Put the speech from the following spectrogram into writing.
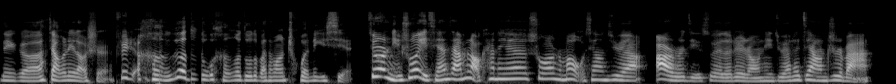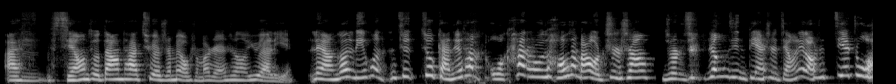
那个蒋雯丽老师，非常很恶毒、很恶恶毒的把它往蠢里写。就是你说以前咱们老看那些说什么偶像剧，二十几岁的这种，你觉得他降智吧？哎，嗯行，就当他确实没有什么人生的阅历。两个离婚，就就感觉他，我看的时候就好想把我智商就是 扔进电视，蒋丽老师接住。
